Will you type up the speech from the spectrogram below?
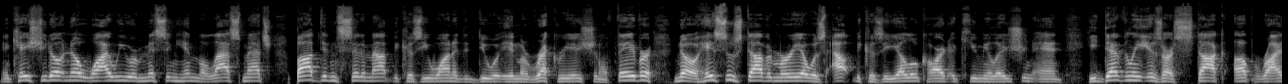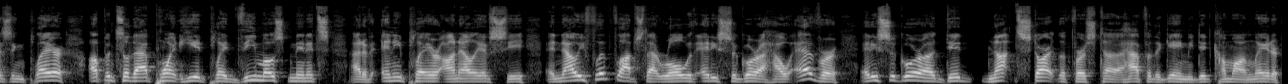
In case you don't know why we were missing him the last match, Bob didn't sit him out because he wanted to do him a recreational favor. No, Jesus David Murillo was out because of yellow card accumulation, and he definitely is our stock up rising player. Up until that point, he had played the most minutes out of any player on LAFC, and now he flip flops that role with Eddie Segura. However, Eddie Segura did not start the first uh, half of the game. He did come on later.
